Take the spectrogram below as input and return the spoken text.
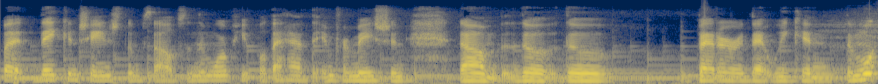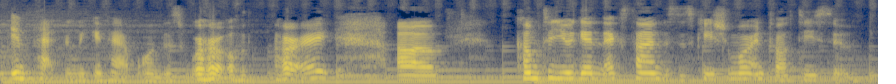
but they can change themselves. And the more people that have the information, um, the the better that we can, the more impact that we can have on this world. All right. Uh, come to you again next time. This is Keisha Moore, and talk to you soon.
